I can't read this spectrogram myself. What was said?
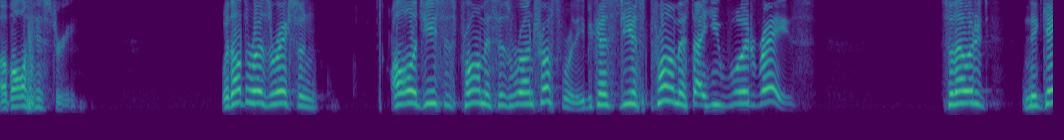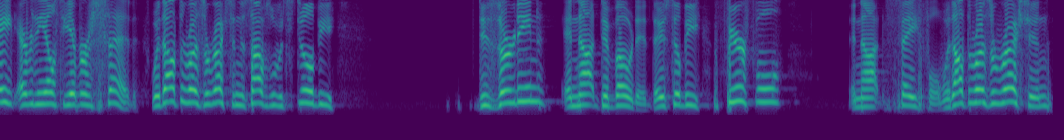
of all history. Without the resurrection, all of Jesus' promises were untrustworthy because Jesus promised that he would raise. So that would negate everything else he ever said. Without the resurrection, the disciples would still be deserting and not devoted. They'd still be fearful and not faithful. Without the resurrection,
